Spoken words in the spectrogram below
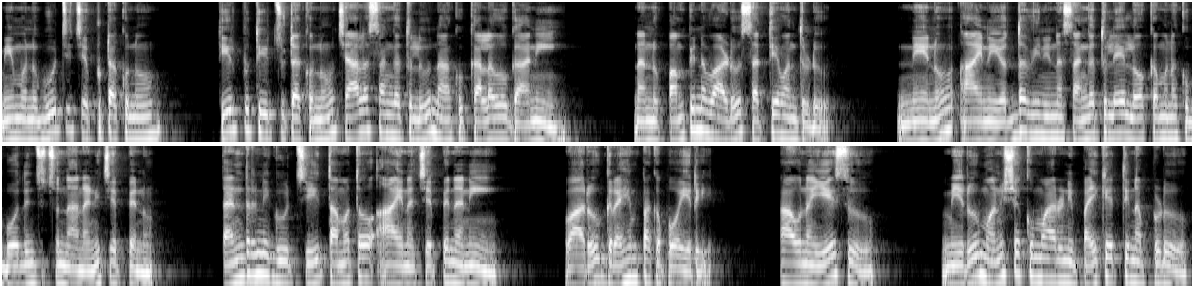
మిమ్మను గూర్చి చెప్పుటకును తీర్పు తీర్చుటకును చాలా సంగతులు నాకు కలవు గాని నన్ను పంపినవాడు సత్యవంతుడు. నేను ఆయన యొద్ద వినిన సంగతులే లోకమునకు బోధించుచున్నానని చెప్పెను. తండ్రిని గూర్చి తమతో ఆయన చెప్పినని వారు గ్రహింపకపోయిరి. కావున యేసు మీరు మనుష్య కుమారుని పైకెత్తినప్పుడు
